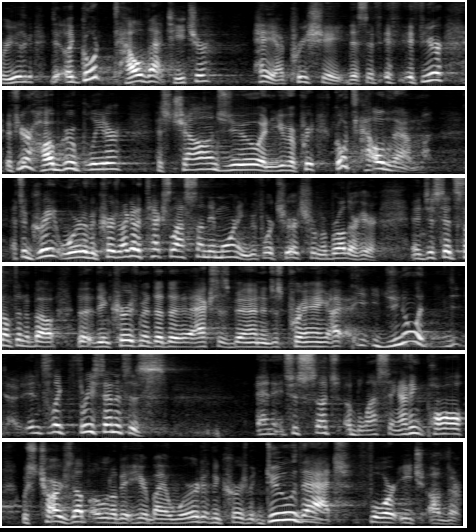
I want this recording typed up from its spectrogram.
or you like go tell that teacher, hey, I appreciate this. If, if, if, your, if your hub group leader has challenged you and you've appreciated, go tell them. That's a great word of encouragement. I got a text last Sunday morning before church from a brother here, and just said something about the, the encouragement that the Acts has been and just praying. I, you know what? It's like three sentences. And it's just such a blessing. I think Paul was charged up a little bit here by a word of encouragement. Do that for each other,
